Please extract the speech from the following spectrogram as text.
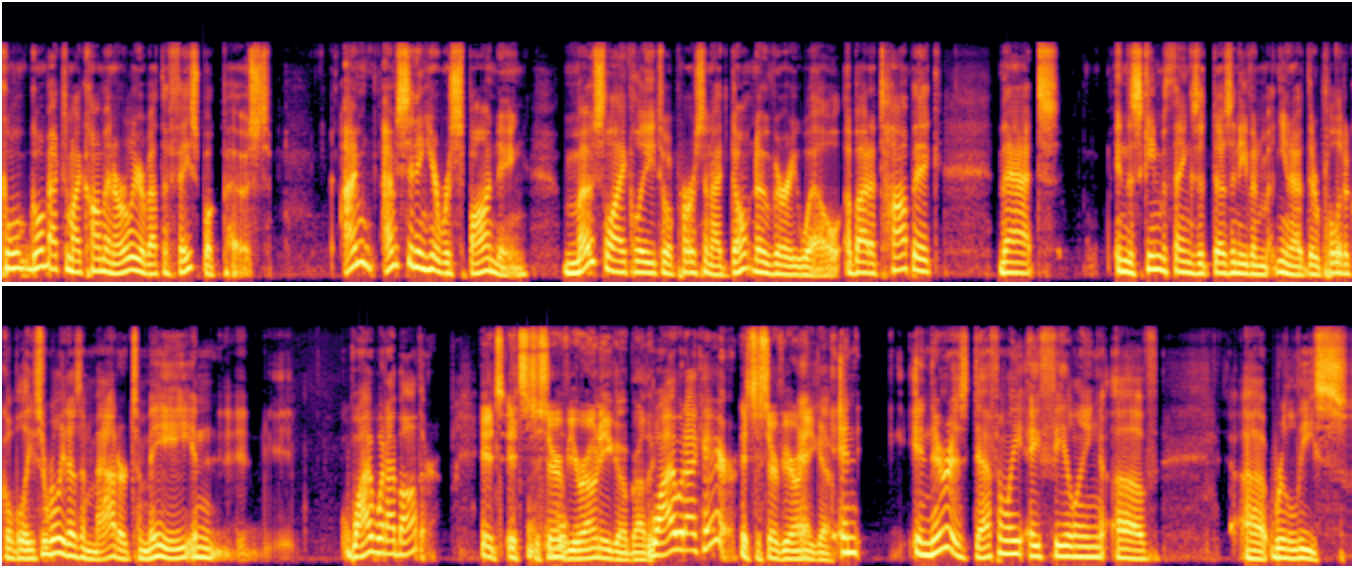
going, going back to my comment earlier about the Facebook post, I'm I'm sitting here responding most likely to a person I don't know very well about a topic that in the scheme of things it doesn't even you know their political beliefs it really doesn't matter to me and why would I bother? It's it's to serve your own ego, brother. Why would I care? It's to serve your own ego. And and there is definitely a feeling of uh, release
